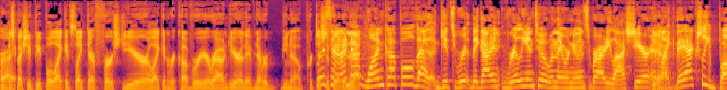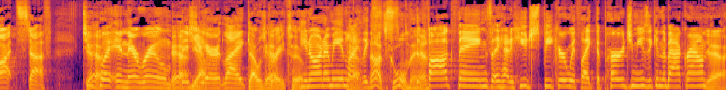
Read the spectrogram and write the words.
right. Especially people like it's like their first year, like in recovery around here. They've never you know participated Listen, I in know that. one couple that gets re- they got really into it when they were new in sobriety last year, and Yeah. like they actually bought stuff to Yeah. put in their room Yeah. this Yeah. year. Like That was Yeah. great too. you know what I mean? Like, like No, it's cool, man. The fog things. They had a huge speaker with like the purge music in the background. Yeah.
